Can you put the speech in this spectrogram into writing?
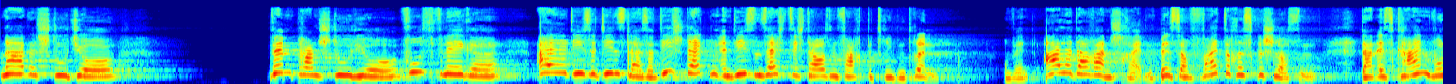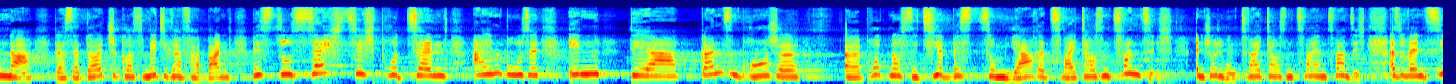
Nagelstudio, Wimpernstudio, Fußpflege, all diese Dienstleister, die stecken in diesen 60.000 Fachbetrieben drin. Und wenn alle daran schreiben, bis auf weiteres geschlossen, dann ist kein Wunder, dass der Deutsche Kosmetikerverband bis zu 60 Prozent Einbuße in der ganzen Branche äh, prognostiziert bis zum Jahre 2020. Entschuldigung, 2022. Also wenn Sie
